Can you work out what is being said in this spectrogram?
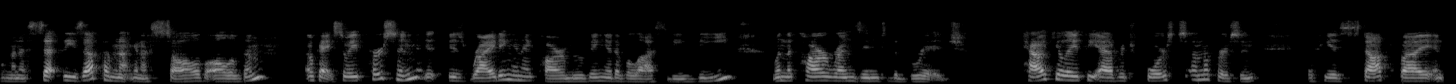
I'm going to set these up. I'm not going to solve all of them. Okay, so a person is riding in a car moving at a velocity v when the car runs into the bridge. Calculate the average force on the person if he is stopped by an,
